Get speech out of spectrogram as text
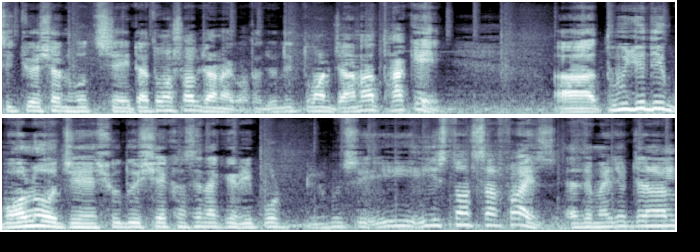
সিচুয়েশন হচ্ছে, এটা তোমার সব জানার কথা। যদি তোমার জানা থাকে তুমি যদি বলো যে শুধু শেখ হাসিনাকে report is not surprise as a major general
